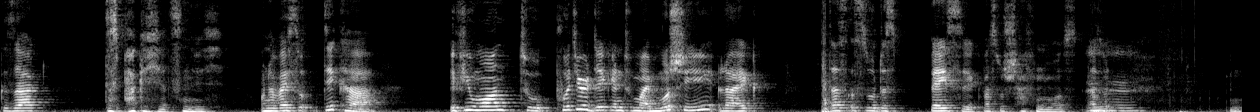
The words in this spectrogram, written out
gesagt, das packe ich jetzt nicht. Und dann war ich so, Dicker, if you want to put your dick into my mushy, like, das ist so das Basic, was du schaffen musst. Also mhm.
